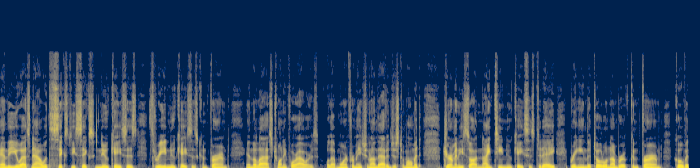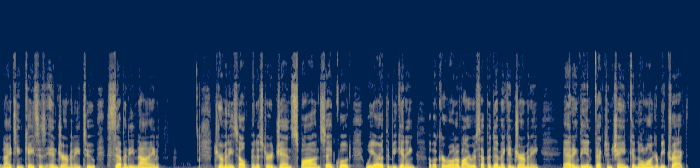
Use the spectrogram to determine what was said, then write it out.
and the U.S. now with 66 new cases, three new cases confirmed in the last 24 hours. We'll have more information on that in just a moment. Germany saw 19 new cases today, bringing the total number of confirmed COVID 19 cases in Germany to 79. Germany's health minister Jens Spahn said, quote, "We are at the beginning of a coronavirus epidemic in Germany, adding the infection chain can no longer be tracked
